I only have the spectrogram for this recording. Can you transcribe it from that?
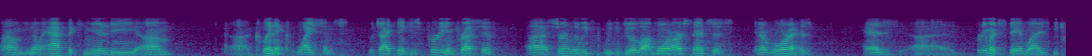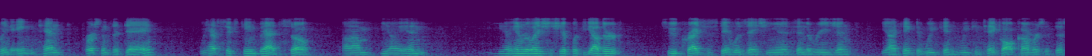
um, you know, at the community um, uh, clinic license, which I think is pretty impressive. Uh, certainly, we we can do a lot more. Our census in Aurora has has uh, pretty much stabilized between eight and ten persons a day. We have 16 beds, so um, you know, in you know, in relationship with the other two crisis stabilization units in the region, you know, I think that we can we can take all comers at this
